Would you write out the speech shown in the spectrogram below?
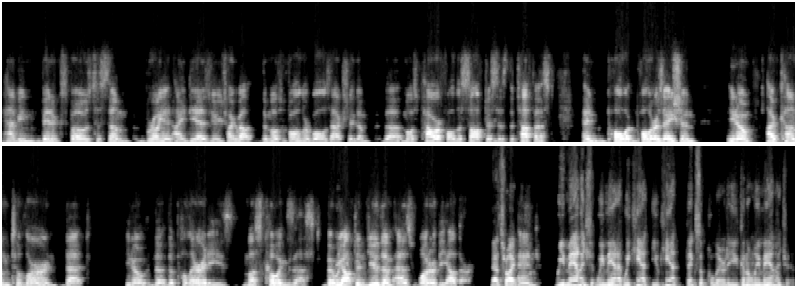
having been exposed to some brilliant ideas. You know, you talk about the most vulnerable is actually the the most powerful. The softest is the toughest, and polar polarization. You know, I've come to learn that, you know, the the polarities must coexist, but we often view them as one or the other. That's right. And we manage we man we can't you can't fix a polarity, you can only manage it.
